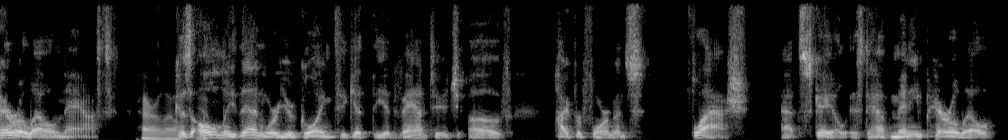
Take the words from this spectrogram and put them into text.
parallel NAS. Parallel. Because only then where you're going to get the advantage of high performance flash at scale is to have many parallel,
